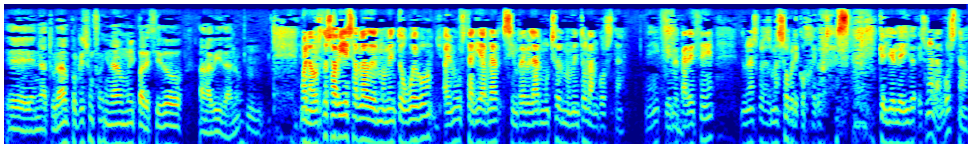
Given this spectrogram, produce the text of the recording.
eh, natural porque es un final muy parecido a la vida, ¿no? Bueno, vosotros habéis hablado del momento huevo. A mí me gustaría hablar, sin revelar mucho, del momento langosta, ¿eh? que me parece de unas cosas más sobrecogedoras que yo he leído. ¿Es una langosta?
